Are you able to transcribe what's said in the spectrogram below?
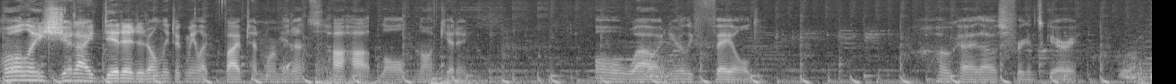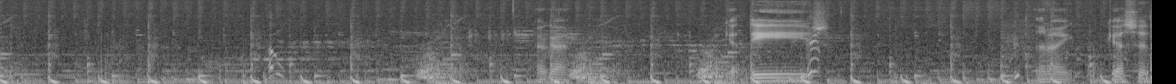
Holy shit, I did it. It only took me like 5-10 more minutes. Haha, lol, not kidding. Oh, wow, I nearly failed. Okay, that was friggin' scary. Okay. Get these. And I guess it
